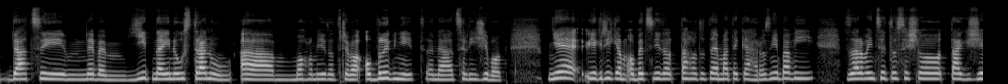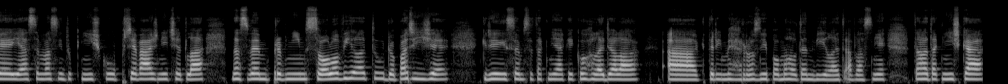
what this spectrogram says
dát si, nevím, jít na jinou stranu a mohlo mě to třeba ovlivnit na celý život. Mě, jak říkám, obecně tahle to tématika hrozně baví. Zároveň se to sešlo tak, že já jsem vlastně tu knížku převážně četla na svém prvním solo výletu do Paříže, kdy jsem se tak nějak jako hledala a který mi hrozně pomohl ten výlet a vlastně tahle ta knížka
